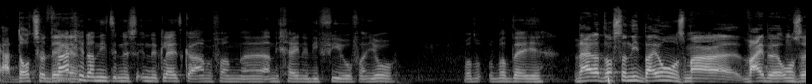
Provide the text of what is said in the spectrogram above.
Ja, dat soort dingen. Vraag je dan niet in de, in de kleedkamer van, eh, aan diegene die viel van... joh, wat, wat deed je? Nee, dat was dan niet bij ons. Maar wij hebben onze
